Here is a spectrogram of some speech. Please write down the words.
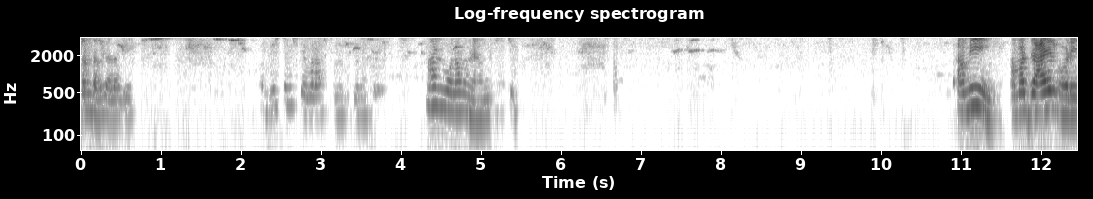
সন্ধ্যাবেলা লাগে। আসব না মনে হয় আমি আমার জায়ের ঘরে।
